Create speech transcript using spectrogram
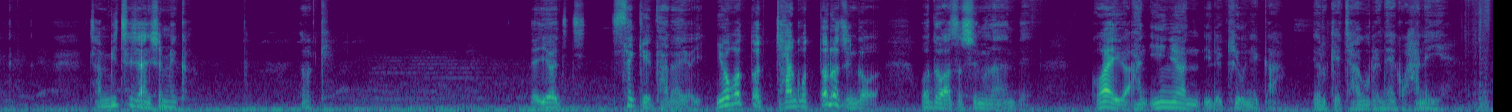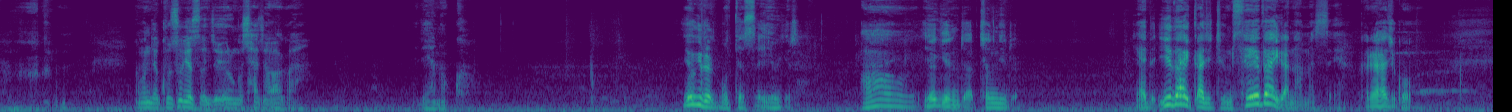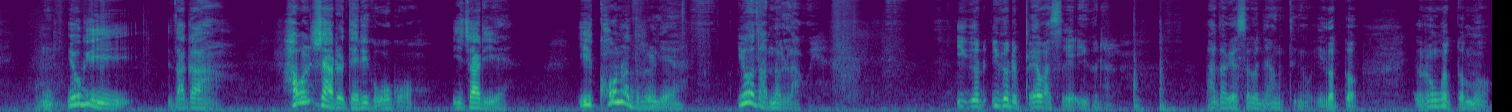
참 미치지 않습니까? 이렇게. 요 새끼 달아요. 요것도 자고 떨어진 거 얻어와서 심으라는데 그 아이가 한 2년 이래 키우니까 이렇게 자구를 내고 하네 얘. 이제 구석에서 이제 이런 거 찾아와가 해놓고 여기를 못했어요 여기를. 아우 여기 이제 정리를. 이 다이까지 지금 세 다이가 남았어요. 그래가지고 음, 여기다가 하월샤를 데리고 오고 이 자리에 이 코너들을 예 여기다 넣으려고요. 이거 이거를 빼왔어요. 이거를 바닥에서 그냥 등고 이것도 이런 것도 뭐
